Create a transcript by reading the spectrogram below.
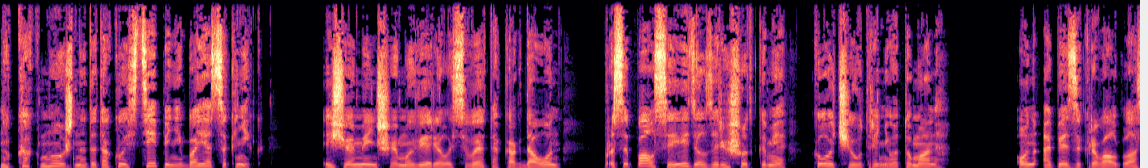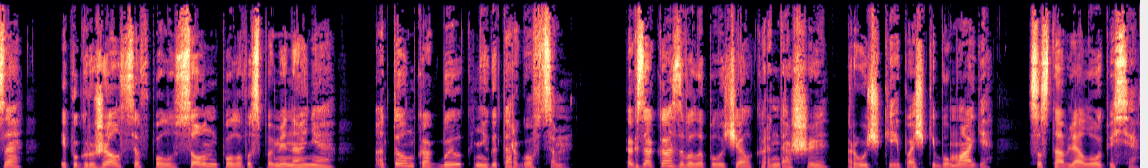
Но как можно до такой степени бояться книг? Еще меньше ему верилось в это, когда он просыпался и видел за решетками клочья утреннего тумана — он опять закрывал глаза и погружался в полусон, полувоспоминания о том, как был книготорговцем. Как заказывал и получал карандаши, ручки и пачки бумаги, составлял описи,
